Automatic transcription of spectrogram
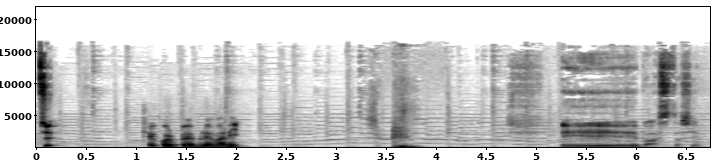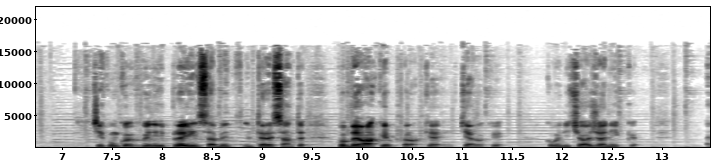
sì. c'è quel problema lì. E basta, sì. Sì, comunque, quindi il play-in sarebbe interessante. Il problema è che, però, che è chiaro che, come diceva già Nick, eh,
